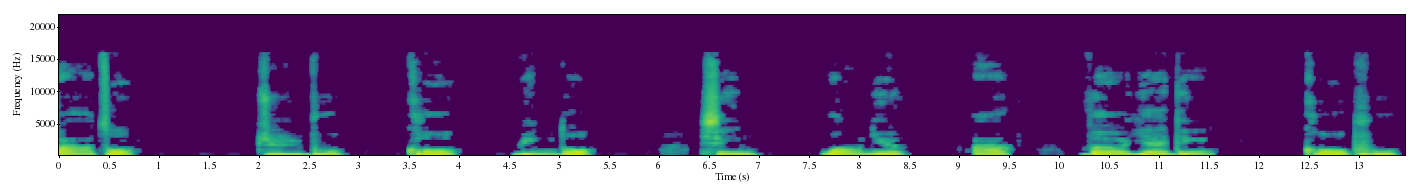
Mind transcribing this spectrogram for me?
牌照全部靠运道，寻黄牛也勿一定靠谱。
